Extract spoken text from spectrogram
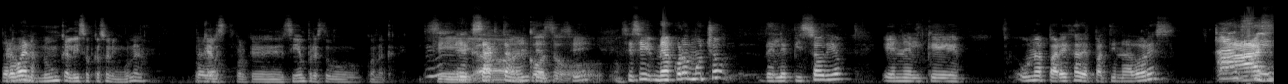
Pero bueno, Nunca le hizo caso a ninguna. Porque, Pero- él- porque siempre estuvo con Akane. Sí, Exactamente. ah, sí. sí, sí, me acuerdo mucho del episodio en el que una pareja de patinadores Ah, Ah, sí.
